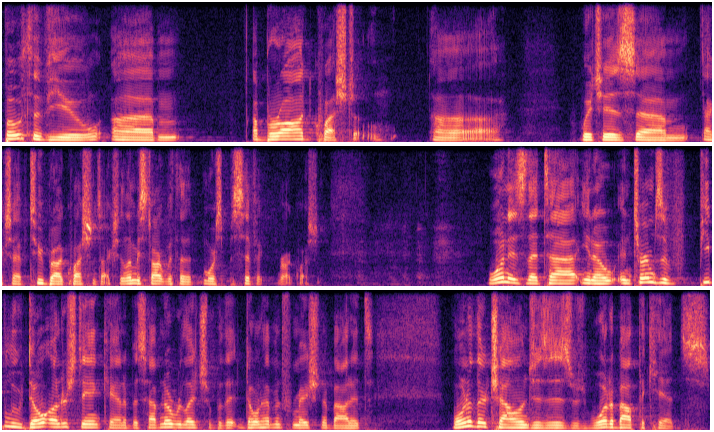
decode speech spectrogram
both of you um, a broad question, uh, which is um, actually I have two broad questions. Actually, let me start with a more specific broad question. One is that, uh, you know, in terms of people who don't understand cannabis, have no relationship with it, don't have information about it, one of their challenges is, is what about the kids?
